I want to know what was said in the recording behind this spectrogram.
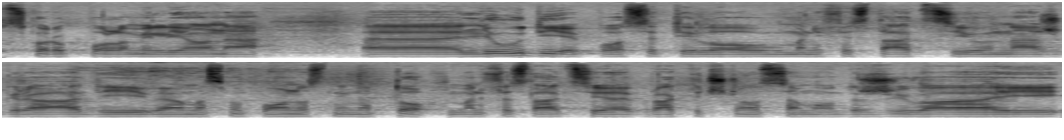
skoro, pola miliona uh, E, ljudi je posetilo ovu manifestaciju, naš grad i veoma smo ponosni na to. Manifestacija je praktično samoodrživa i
